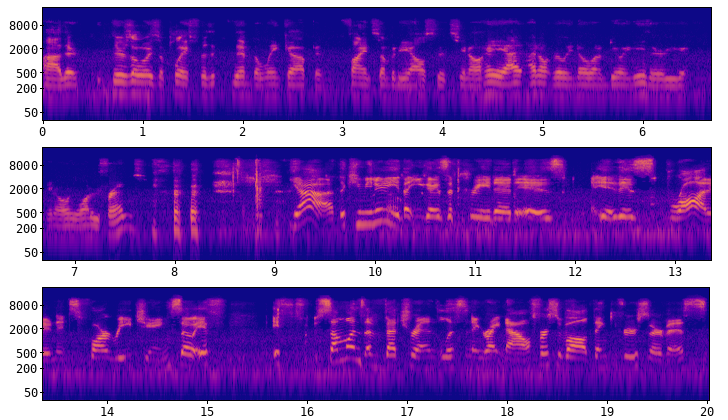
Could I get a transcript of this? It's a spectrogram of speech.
uh, there there's always a place for the, them to link up and find somebody else that's you know hey I, I don't really know what I'm doing either you you know you want to be friends yeah, the community that you guys have created is it is broad and it's far reaching. So if if someone's a veteran listening right now, first of all, thank you for your service.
